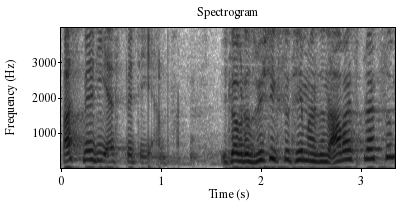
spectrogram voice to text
was will die SPD anpacken? Ich glaube, das wichtigste Thema sind Arbeitsplätze.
